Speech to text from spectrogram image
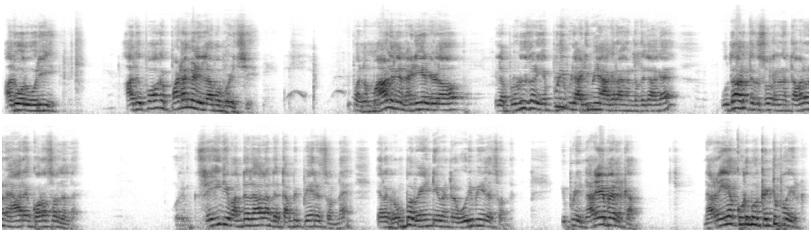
அது ஒரு ஒரி. அது போக படங்கள் இல்லாமல் போயிடுச்சு. இப்போ நம்ம ஆளுங்க நடிகர்களோ இல்லை ப்ரொடியூசர் எப்படி இப்படி அடிமையாகிறாங்கன்றதுக்காக உதாரணத்துக்கு சொல்கிறேனே தவிர நான் யாரையும் குறை சொல்லலை. ஒரு செய்தி வந்ததால் அந்த தம்பி பேரை சொன்னேன். எனக்கு ரொம்ப வேண்டியவன்ற உரிமையில் சொன்னேன். இப்படி நிறைய பேர் இருக்காங்க. நிறைய குடும்பம் கெட்டு போயிருக்கு.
